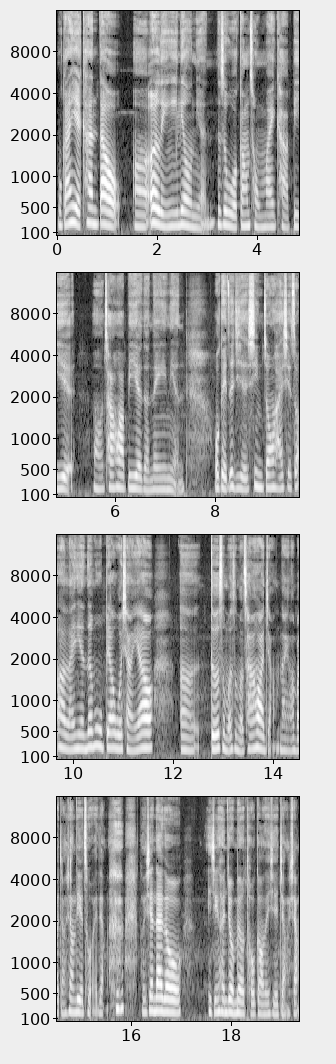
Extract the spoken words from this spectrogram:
我刚刚也看到，呃，二零一六年，那是我刚从麦卡毕业，嗯，插画毕业的那一年，我给自己的信中还写说啊，来年的目标，我想要，嗯，得什么什么插画奖，那也要把奖项列出来，这样。可现在都。已经很久没有投稿那些奖项，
